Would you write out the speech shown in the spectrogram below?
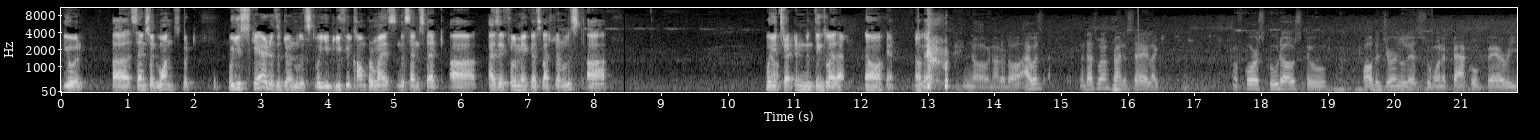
you were uh, censored once, but were you scared as a journalist? Were you did you feel compromised in the sense that uh, as a filmmaker slash journalist, uh, were you threatened and things like that? Oh, okay, okay. No, not at all. I was, and that's what I'm trying to say. Like, of course, kudos to all the journalists who want to tackle very,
